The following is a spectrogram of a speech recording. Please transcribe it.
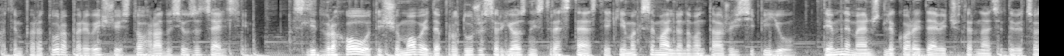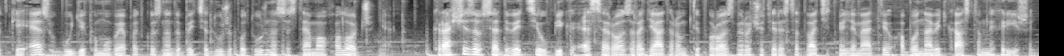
а температура перевищує 100 градусів за Цельсієм. Слід враховувати, що мова йде про дуже серйозний стрес-тест, який максимально навантажує CPU. Тим не менш, для Core i9 14900KS в будь-якому випадку знадобиться дуже потужна система охолодження. Краще за все дивитися у бік SRO з радіатором типу розміру 420 мм або навіть кастомних рішень.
